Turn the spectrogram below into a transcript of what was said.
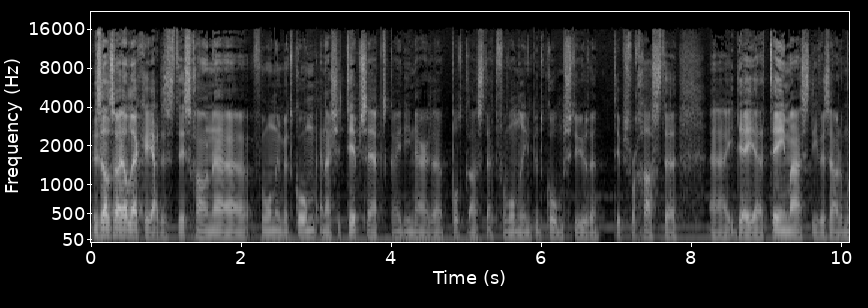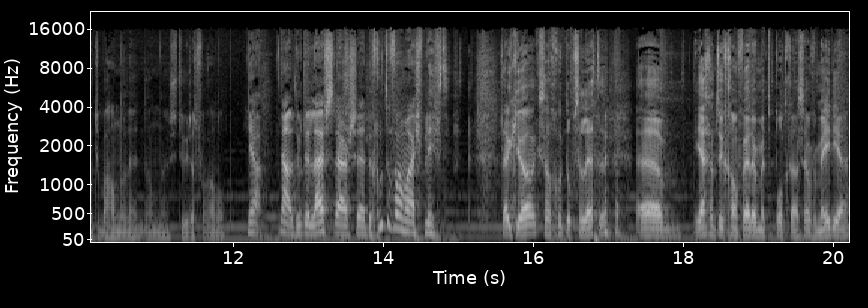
Dus dat is wel heel lekker. Ja, dus het is gewoon uh, verwondering.com. En als je tips hebt, kan je die naar uh, podcast.verwondering.com sturen. Tips voor gasten, ideeën, thema's die we zouden moeten behandelen. Dan stuur dat vooral op. Ja, nou, doe de luisteraars de groeten van me alsjeblieft. Dankjewel, ik zal goed op ze letten. um, jij gaat natuurlijk gewoon verder met de podcast over media.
